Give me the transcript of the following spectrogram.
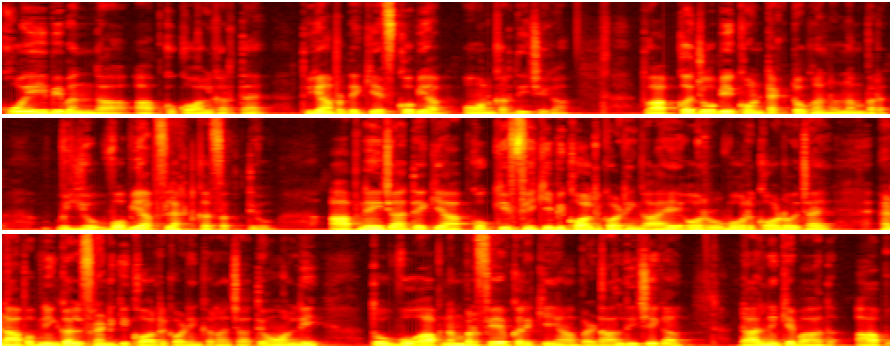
कोई भी बंदा आपको कॉल करता है तो यहाँ पर देखिए इसको भी आप ऑन कर दीजिएगा। तो आपका जो भी कॉन्टैक्ट होगा ना नंबर वो भी आप सेलेक्ट कर सकते हो। आप नहीं चाहते कि आपको किसी की भी कॉल रिकॉर्डिंग आए और वो रिकॉर्ड हो जाए एंड आप अपनी गर्लफ्रेंड की कॉल रिकॉर्डिंग करना चाहते हो ओनली तो वो आप नंबर सेव करके यहाँ पर डाल दीजिएगा। डालने के बाद आप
